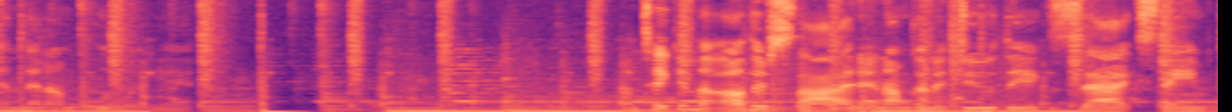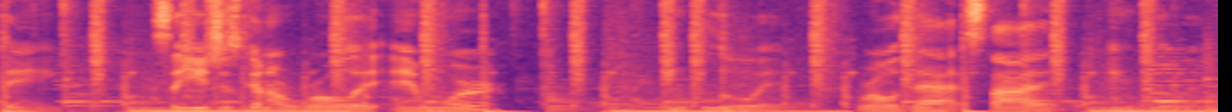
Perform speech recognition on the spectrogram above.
and then I'm gluing it. I'm taking the other side and I'm going to do the exact same thing. So you're just going to roll it inward and glue it. Roll that side and glue it.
